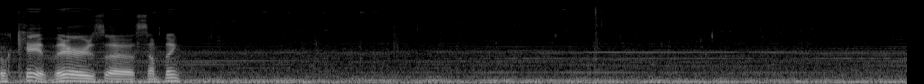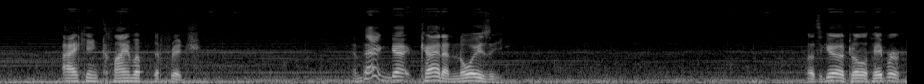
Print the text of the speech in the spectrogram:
Okay, there's uh, something. I can climb up the fridge. And that got kind of noisy. Let's go, toilet paper.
